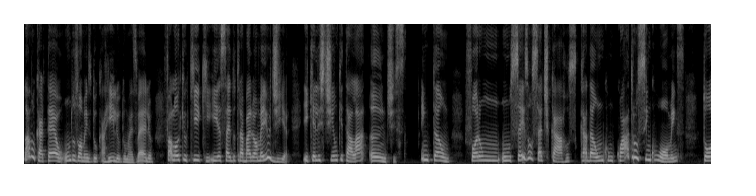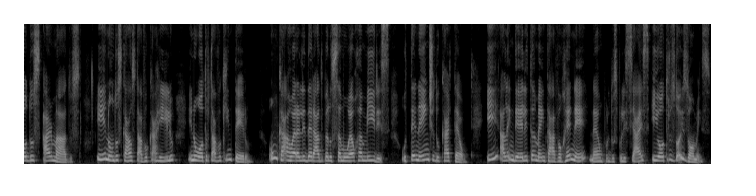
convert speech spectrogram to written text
Lá no cartel, um dos homens do carrilho, do mais velho, falou que o Kiki ia sair do trabalho ao meio-dia e que eles tinham que estar tá lá antes. Então, foram uns seis ou sete carros, cada um com quatro ou cinco homens, todos armados. E num dos carros estava o carrilho e no outro estava o quinteiro. Um carro era liderado pelo Samuel Ramírez, o tenente do cartel. E, além dele, também estava o René, né, um dos policiais, e outros dois homens.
